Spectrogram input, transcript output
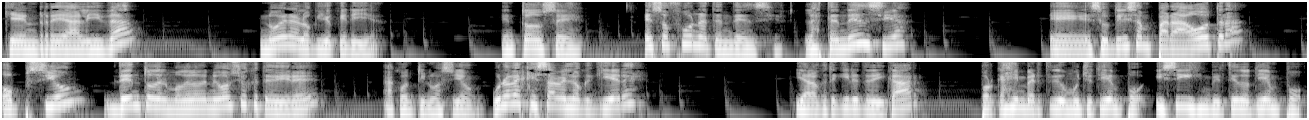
Que en realidad no era lo que yo quería. Entonces, eso fue una tendencia. Las tendencias eh, se utilizan para otra opción dentro del modelo de negocios que te diré a continuación. Una vez que sabes lo que quieres y a lo que te quieres dedicar, porque has invertido mucho tiempo y sigues invirtiendo tiempo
